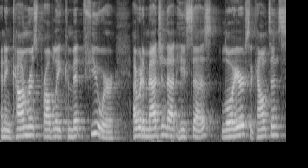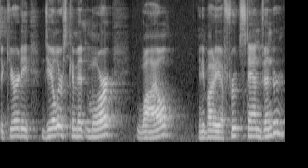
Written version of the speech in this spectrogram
and in commerce probably commit fewer. I would imagine that he says lawyers, accountants, security dealers commit more, while anybody a fruit stand vendor?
